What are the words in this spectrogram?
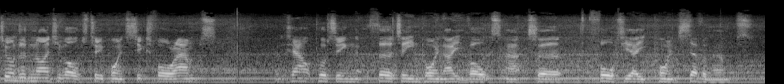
290 volts 2.64 amps. And it's outputting 13.8 volts at uh, 48.7 amps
